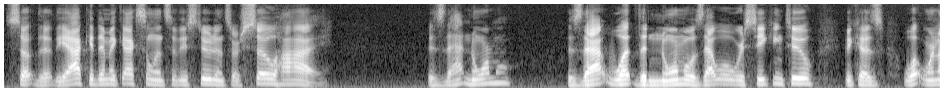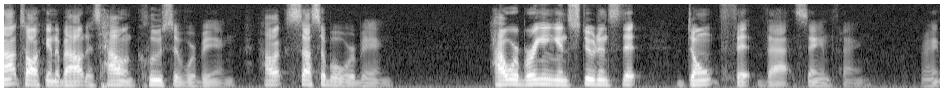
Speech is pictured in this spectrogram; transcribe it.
so the, the academic excellence of these students are so high. Is that normal? Is that what the normal, is that what we're seeking to? Because what we're not talking about is how inclusive we're being, how accessible we're being, how we're bringing in students that don't fit that same thing, right?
